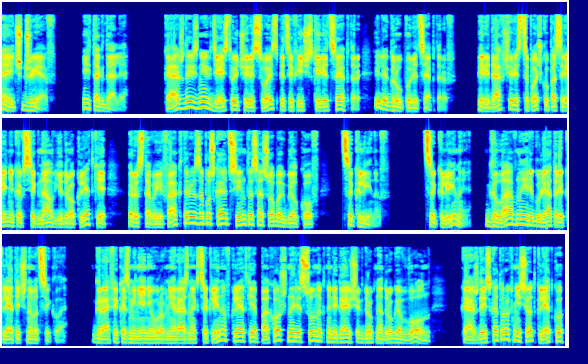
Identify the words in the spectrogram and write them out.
HGF и так далее. Каждый из них действует через свой специфический рецептор или группу рецепторов. Передав через цепочку посредников сигнал в ядро клетки, ростовые факторы запускают синтез особых белков — циклинов. Циклины главные регуляторы клеточного цикла. График изменения уровня разных циклинов в клетке похож на рисунок набегающих друг на друга волн, каждый из которых несет клетку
